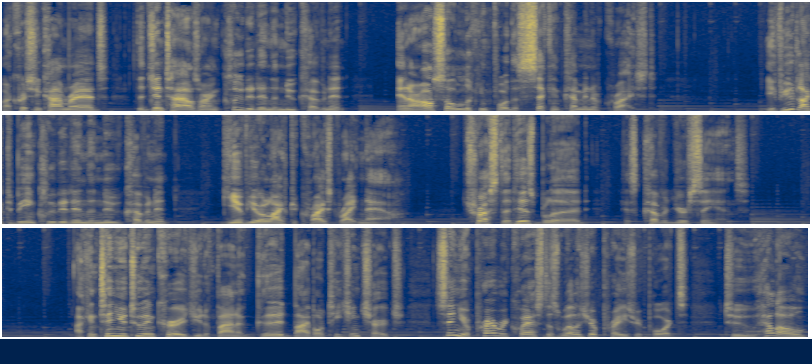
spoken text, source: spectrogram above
My Christian comrades, the Gentiles are included in the new covenant and are also looking for the second coming of Christ. If you'd like to be included in the new covenant, give your life to Christ right now. Trust that His blood has covered your sins. I continue to encourage you to find a good Bible teaching church. Send your prayer requests as well as your praise reports to hello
